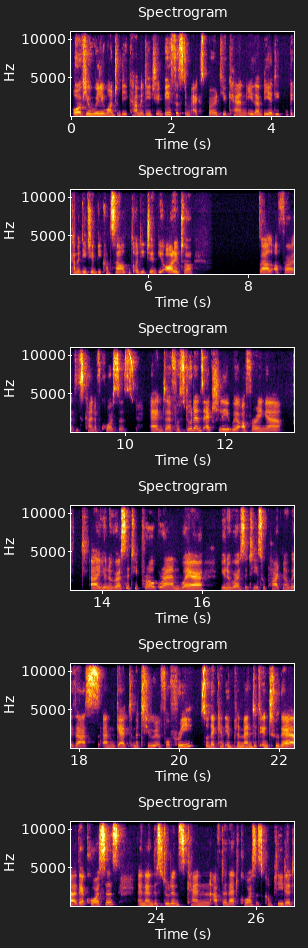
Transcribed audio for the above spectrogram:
Or if you really want to become a DGNB system expert, you can either be a D- become a DGNB consultant or DGNB auditor well offer these kind of courses. And uh, for students, actually, we're offering a, a, university program where universities who partner with us um, get material for free so they can implement it into their, their courses. And then the students can, after that course is completed,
